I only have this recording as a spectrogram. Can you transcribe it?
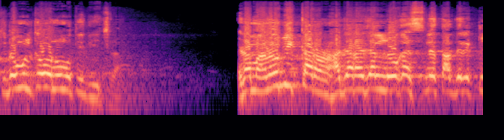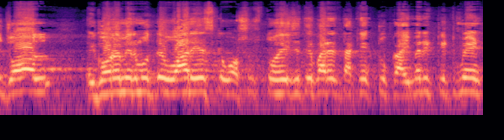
তৃণমূলকেও অনুমতি দিয়েছিলাম। এটা মানবিক কারণ। হাজার হাজার লোক আসলে তাদের একটু জল, এই গরমের মধ্যে ওআরএস কেউ অসুস্থ হয়ে যেতে পারে, তাকে একটু প্রাইমারি ট্রিটমেন্ট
